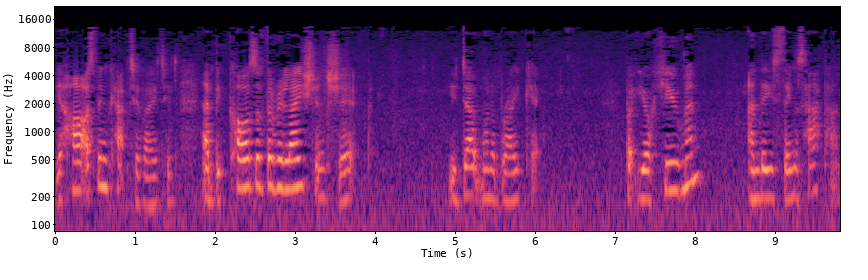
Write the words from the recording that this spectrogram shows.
Your heart has been captivated, and because of the relationship, you don't want to break it. But you're human, and these things happen.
